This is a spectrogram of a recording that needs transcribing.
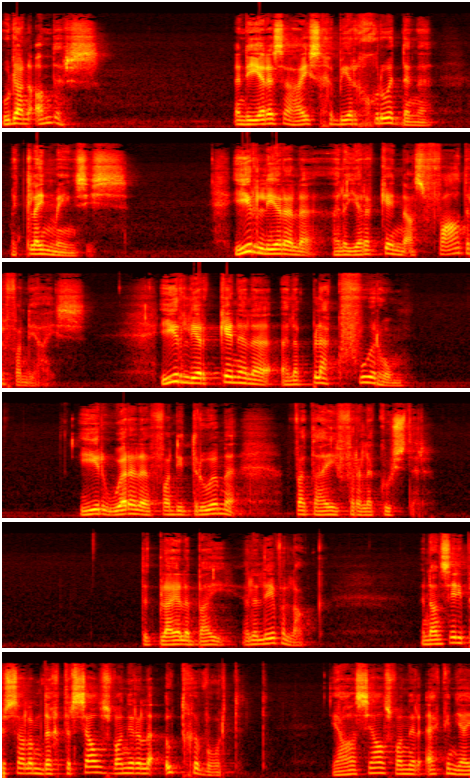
Hoe dan anders? In die Here se huis gebeur groot dinge met klein mensies. Hier leer hulle hulle Here ken as Vader van die huis. Hier leer ken hulle hulle plek voor hom. Hier hoor hulle van die drome wat hy vir hulle koester. Dit bly hulle by hulle lewe lank. En dan sê die psalmdigter selfs wanneer hulle oud geword het. Ja, selfs wanneer ek en jy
